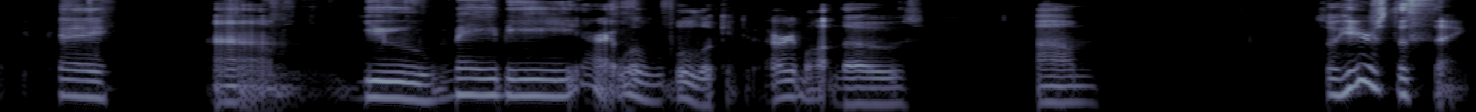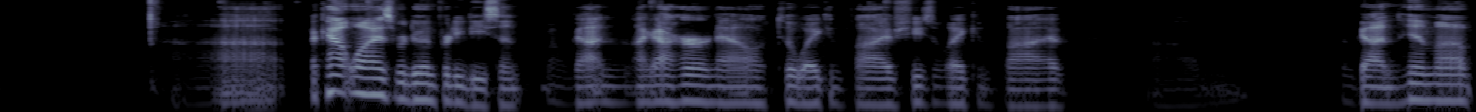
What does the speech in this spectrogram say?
that'd be okay. Um, you maybe all right. We'll we'll look into it. I already bought those. Um, so here's the thing. Uh, account wise, we're doing pretty decent. I've gotten I got her now to awaken five. She's awakened five. Um, I've gotten him up.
